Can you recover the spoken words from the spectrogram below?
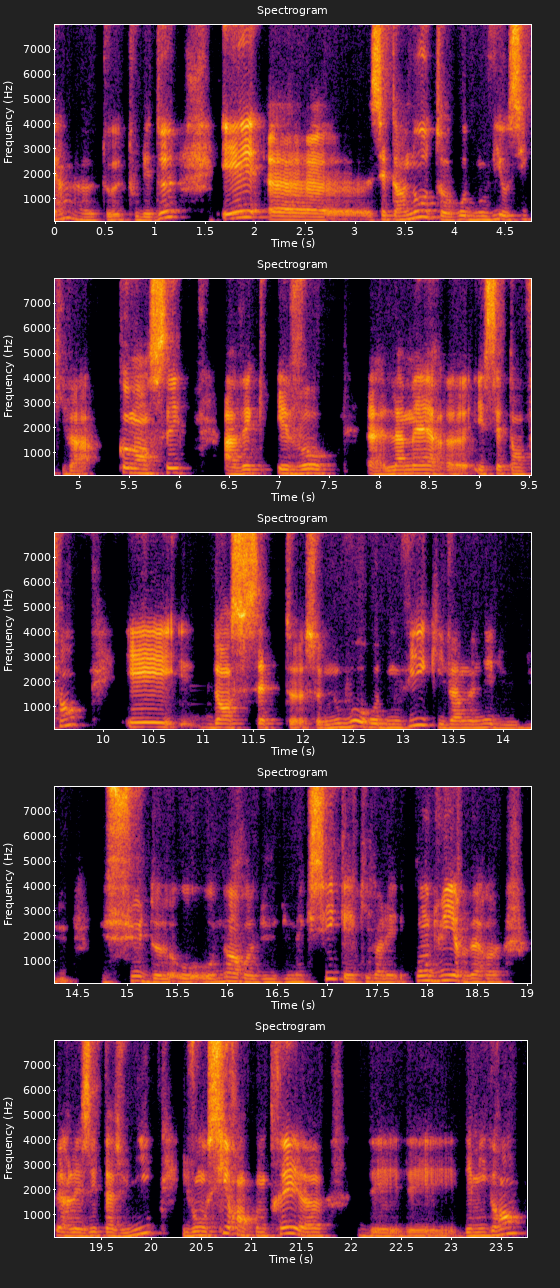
hein, tous les deux, et c'est un autre road movie aussi qui va commencer avec Evo, la mère et cet enfant, et dans cette, ce nouveau road movie qui va mener du, du, du sud au, nord du, du, Mexique et qui va les conduire vers, vers les États-Unis, ils vont aussi rencontrer euh, des, des, des, migrants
